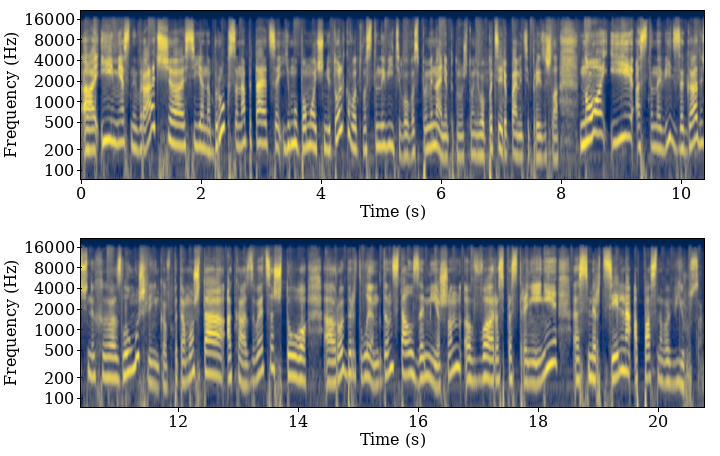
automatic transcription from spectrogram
А, И местный врач а, Сиена Брукс, она пытается ему помочь не только вот восстановить его воспоминания, потому что у него потеря памяти произошла, но и остановить загадочных э, злоумышленников, потому что оказывается, что э, Роберт Лэнгдон стал замешан в распространении э, смертельно опасного вируса.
